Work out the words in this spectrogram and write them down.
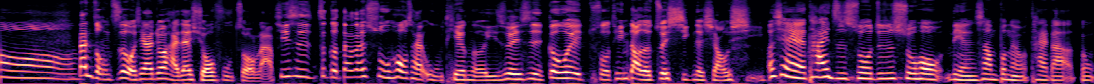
哦。但总之，我现在就还在修复中啦。其实这个大概术后才五天而已，所以是各位所听到的最新的消息。而且他一直说，就是术后脸上不能有太大的动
